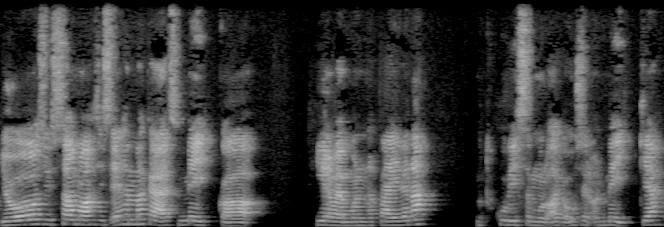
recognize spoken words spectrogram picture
Joo, siis sama. Siis eihän mäkään edes meikkaa hirveän monena päivänä, mutta kuvissa mulla aika usein on meikkiä.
